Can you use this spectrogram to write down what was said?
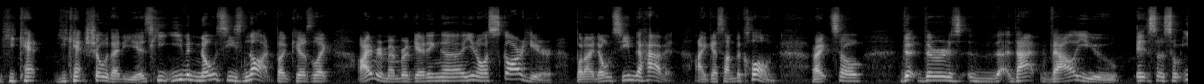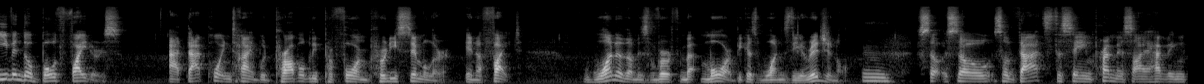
he can't he can't show that he is. He even knows he's not, but because like I remember getting a you know a scar here, but I don't seem to have it. I guess I'm the clone, right? So th- there's th- that value. It, so so even though both fighters at that point in time would probably perform pretty similar in a fight one of them is worth more because one's the original. Mm. So so so that's the same premise I having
